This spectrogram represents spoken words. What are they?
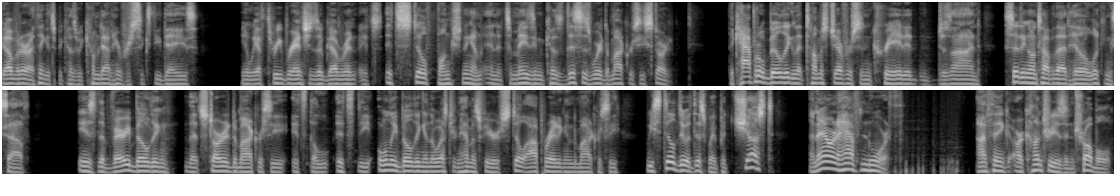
governor. I think it's because we come down here for 60 days. You know, we have three branches of government. It's it's still functioning, and and it's amazing because this is where democracy started. The Capitol building that Thomas Jefferson created and designed, sitting on top of that hill, looking south, is the very building that started democracy. It's the it's the only building in the Western Hemisphere still operating in democracy. We still do it this way, but just an hour and a half north, I think our country is in trouble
